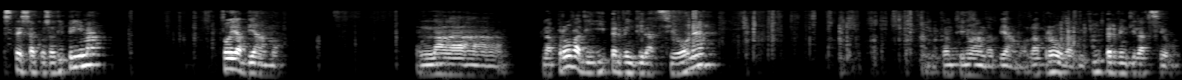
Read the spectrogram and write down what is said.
stessa cosa di prima. Poi abbiamo la, la prova di iperventilazione, continuando abbiamo la prova di iperventilazione,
